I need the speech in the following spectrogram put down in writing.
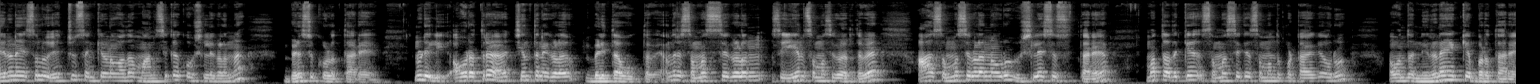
ನಿರ್ಣಯಿಸಲು ಹೆಚ್ಚು ಸಂಕೀರ್ಣವಾದ ಮಾನಸಿಕ ಕೌಶಲ್ಯಗಳನ್ನು ಬೆಳೆಸಿಕೊಳ್ಳುತ್ತಾರೆ. ನೋಡಿ, ಇಲ್ಲಿ ಅವ್ರ ಹತ್ರ ಚಿಂತನೆಗಳು ಬೆಳೀತಾ ಹೋಗ್ತವೆ. ಅಂದರೆ ಸಮಸ್ಯೆಗಳನ್ನು ಏನು ಸಮಸ್ಯೆಗಳಿರ್ತವೆ ಆ ಸಮಸ್ಯೆಗಳನ್ನು ಅವರು ವಿಶ್ಲೇಷಿಸುತ್ತಾರೆ. ಮತ್ತು ಅದಕ್ಕೆ ಸಮಸ್ಯೆಗೆ ಸಂಬಂಧಪಟ್ಟ ಹಾಗೆ ಅವರು ಒಂದು ನಿರ್ಣಯಕ್ಕೆ ಬರುತ್ತಾರೆ.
